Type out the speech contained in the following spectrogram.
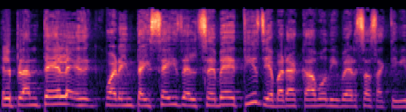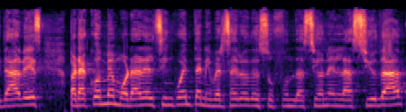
el plantel 46 eh, del Cebetis llevará a cabo diversas actividades para conmemorar el 50 aniversario de su fundación en la ciudad,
